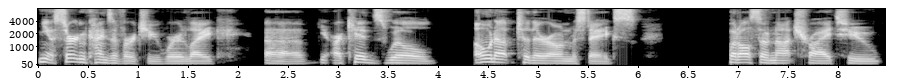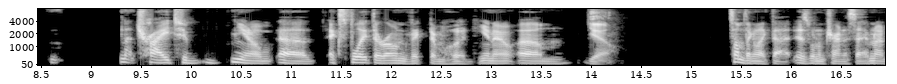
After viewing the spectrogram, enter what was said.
you know, certain kinds of virtue where like uh, our kids will own up to their own mistakes, but also not try to not try to you know uh, exploit their own victimhood. You know, um, Yeah. something like that is what I'm trying to say. I'm not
